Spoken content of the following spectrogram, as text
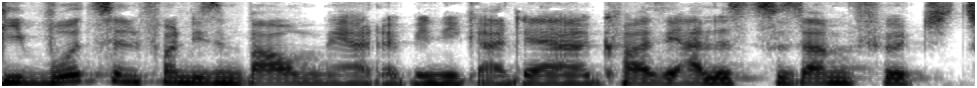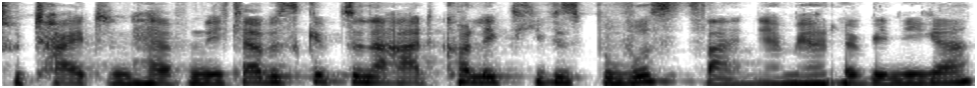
die Wurzeln von diesem Baum mehr oder weniger, der quasi alles zusammenführt zu Titan Heaven. Ich glaube, es gibt so eine Art kollektives Bewusstsein, ja, mehr oder weniger.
